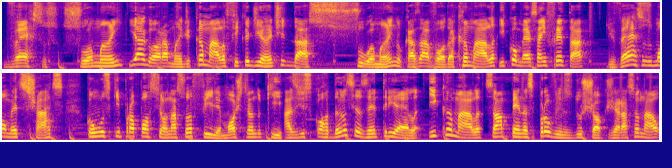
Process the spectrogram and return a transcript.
versus sua mãe, e agora a mãe de Kamala fica diante da sua mãe, no caso a avó da Kamala, e começa a enfrentar diversos momentos chatos como os que proporciona a sua filha, mostrando que as discordâncias entre ela e Kamala são apenas provindos do choque geracional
